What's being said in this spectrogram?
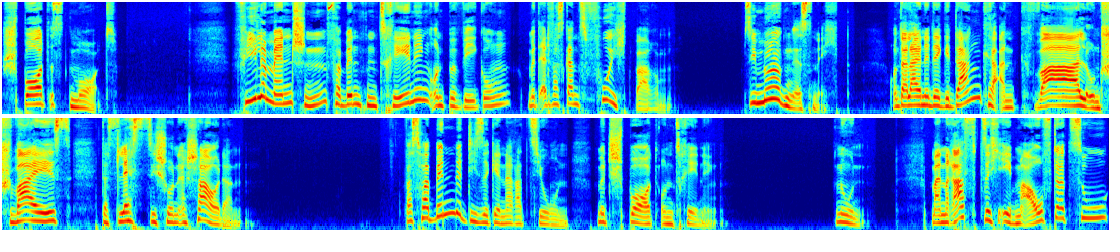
Sport ist Mord. Viele Menschen verbinden Training und Bewegung mit etwas ganz Furchtbarem. Sie mögen es nicht. Und alleine der Gedanke an Qual und Schweiß, das lässt sie schon erschaudern. Was verbindet diese Generation mit Sport und Training? Nun, man rafft sich eben auf dazu,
